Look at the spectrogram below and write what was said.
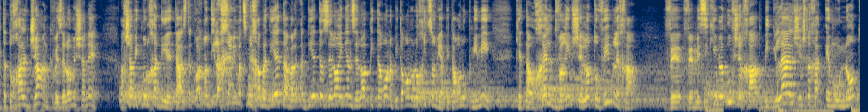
אתה תאכל ג'אנק וזה לא משנה. עכשיו ייתנו לך דיאטה, אז אתה כל הזמן תילחם עם עצמך בדיאטה, אבל הדיאטה זה לא העניין, זה לא הפתרון, הפתרון הוא לא חיצוני, הפתרון הוא פנימי. כי אתה אוכל דברים שלא טובים לך ו- ומזיקים לגוף שלך בגלל שיש לך אמונות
